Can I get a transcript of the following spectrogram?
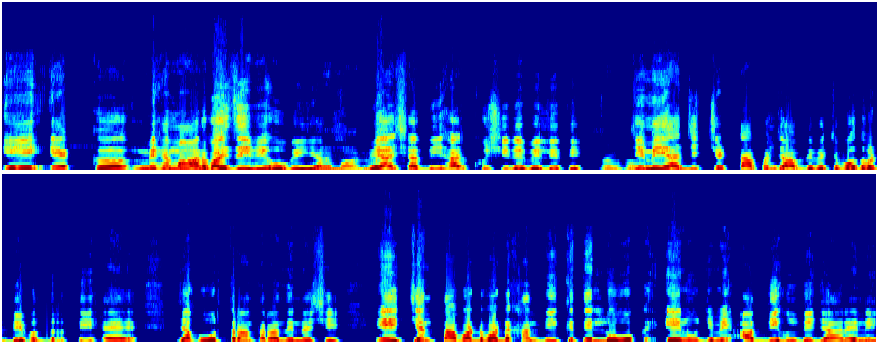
ਇਹ ਇੱਕ ਮਹਿਮਾਨਵਾਜ਼ੀ ਵੀ ਹੋ ਗਈ ਆ ਵਿਆਹ ਸ਼ਾਦੀ ਹਰ ਖੁਸ਼ੀ ਦੇ ਵੇਲੇ ਤੇ। ਜਿਵੇਂ ਅੱਜ ਚਿੱਟਾ ਪੰਜਾਬ ਦੇ ਵਿੱਚ ਬਹੁਤ ਵੱਡੇ ਪੱਧਰ ਤੇ ਹੈ ਜਾਂ ਹੋਰ ਤਰ੍ਹਾਂ ਤਰ੍ਹਾਂ ਦੇ ਨਸ਼ੇ ਇਹ ਚਿੰਤਾ ਵੱਡ ਵੱਡ ਖਾਂਦੀ ਕਿਤੇ ਲੋਕ ਇਹਨੂੰ ਜਿਵੇਂ ਆਦੀ ਹੁੰਦੇ ਜਾ ਰਹੇ ਨੇ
